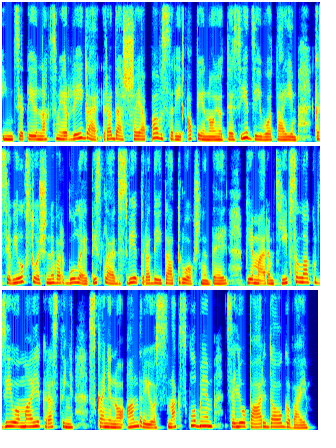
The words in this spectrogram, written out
Iniciatīva Naktsmieru Rīgai radās šajā pavasarī apvienojoties iedzīvotājiem, kas jau ilgstoši nevar gulēt izklaides vietu radītā trokšņa dēļ, piemēram, Ķīpselā, kur dzīvo Māja Krastiņa, skaņa no Andrejos naktsklubiem ceļo pāri Daugavai.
